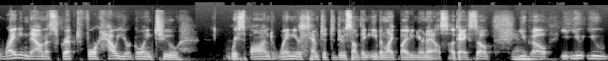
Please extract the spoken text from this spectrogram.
writing down a script for how you're going to respond when you're tempted to do something even like biting your nails okay so Yeah. you go you you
